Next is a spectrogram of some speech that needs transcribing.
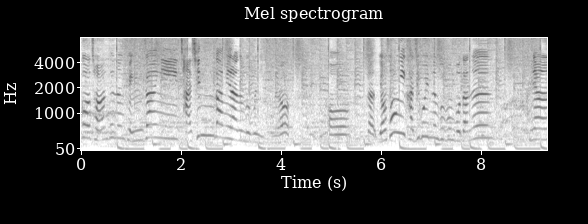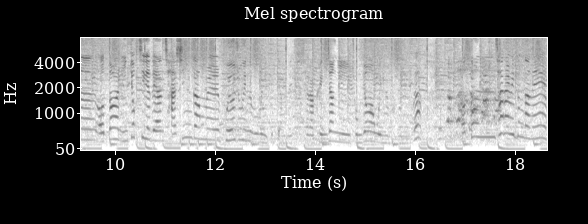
거 저한테는 굉장히 자신감이라는 부분이 있고요. 어, 그러니까 여성이 가지고 있는 부분보다는 그냥 어떠한 인격측에 대한 자신감을 보여주고 있는 부분이 있기 때문에 제가 굉장히 존경하고 있는 부분이고요. 어떤 사람이든 간에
